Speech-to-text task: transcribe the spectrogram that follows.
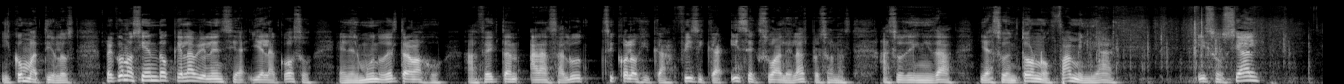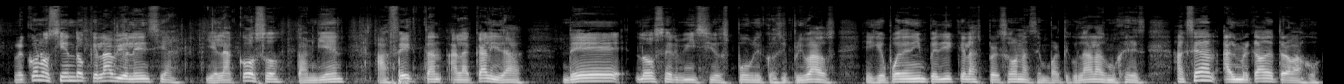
y combatirlos, reconociendo que la violencia y el acoso en el mundo del trabajo afectan a la salud psicológica, física y sexual de las personas, a su dignidad y a su entorno familiar y social, reconociendo que la violencia y el acoso también afectan a la calidad de los servicios públicos y privados y que pueden impedir que las personas, en particular las mujeres, accedan al mercado de trabajo,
